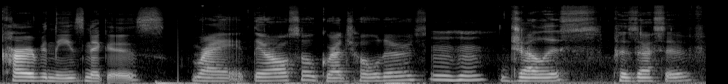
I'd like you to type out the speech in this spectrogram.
curving these niggas. Right. They're also grudge holders, Mm-hmm. jealous, possessive.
